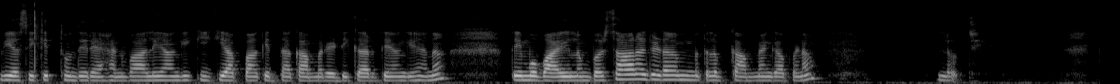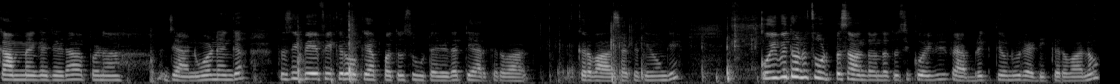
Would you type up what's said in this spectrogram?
ਵੀ ਅਸੀਂ ਕਿੱਥੋਂ ਦੇ ਰਹਿਣ ਵਾਲੇ ਆਂਗੇ ਕੀ ਕੀ ਆਪਾਂ ਕਿੱਦਾਂ ਕੰਮ ਰੈਡੀ ਕਰ ਦਿਆਂਗੇ, ਹਨਾ? ਤੇ ਮੋਬਾਈਲ ਨੰਬਰ ਸਾਰਾ ਜਿਹੜਾ ਮਤਲਬ ਕੰਮ ਹੈਗਾ ਆਪਣਾ। ਲਓ ਜੀ। ਕੰਮ ਹੈਗਾ ਜਿਹੜਾ ਆਪਣਾ ਜੈਨੂਅਨ ਹੈਗਾ। ਤੁਸੀਂ ਬੇਫਿਕਰ ਹੋ ਕੇ ਆਪਾਂ ਤੋਂ ਸੂਟ ਹੈ ਜਿਹੜਾ ਤਿਆਰ ਕਰਵਾ ਕਰਵਾ ਸਕਦੇ ਹੋਗੇ। ਕੋਈ ਵੀ ਤੁਹਾਨੂੰ ਸੂਟ ਪਸੰਦ ਆਉਂਦਾ, ਤੁਸੀਂ ਕੋਈ ਵੀ ਫੈਬਰਿਕ ਤੇ ਉਹਨੂੰ ਰੈਡੀ ਕਰਵਾ ਲਓ।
